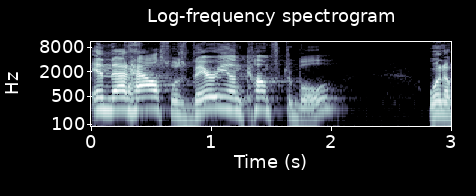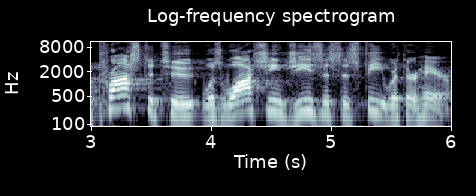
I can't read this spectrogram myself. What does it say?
in that house was very uncomfortable when a prostitute was washing Jesus' feet with her hair.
